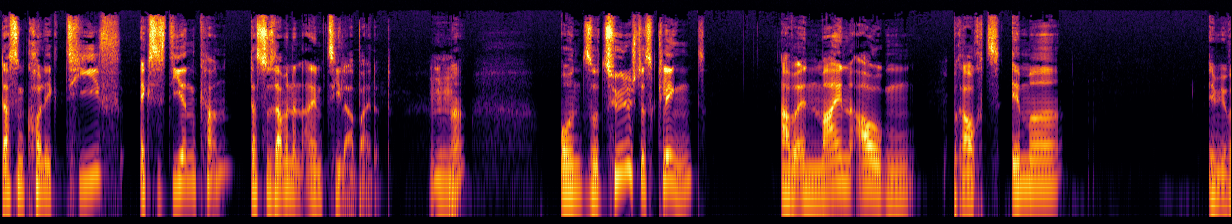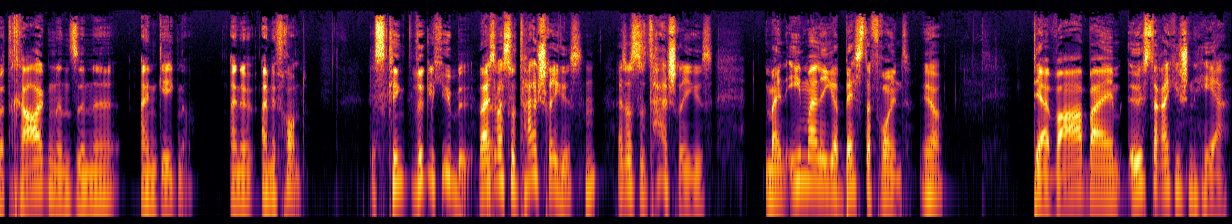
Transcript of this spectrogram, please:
dass ein Kollektiv existieren kann, das zusammen an einem Ziel arbeitet? Mhm. Ne? Und so zynisch das klingt, aber in meinen Augen braucht es immer im übertragenen Sinne einen Gegner, eine, eine Front. Das klingt wirklich übel. Weißt du, was total schräg ist? Hm? Weißt du, was total schräg ist? Mein ehemaliger bester Freund, Ja, der war beim österreichischen Heer.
